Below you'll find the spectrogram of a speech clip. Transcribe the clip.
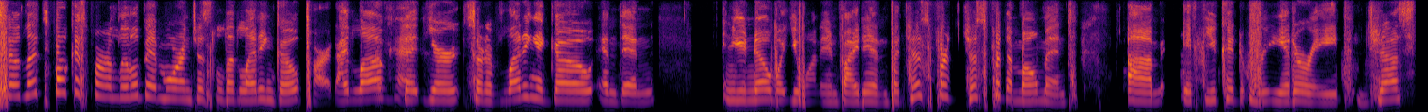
So let's focus for a little bit more on just the letting go part. I love Okay. that you're sort of letting it go and then and you know what you want to invite in. But just for just for the moment, um, if you could reiterate just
